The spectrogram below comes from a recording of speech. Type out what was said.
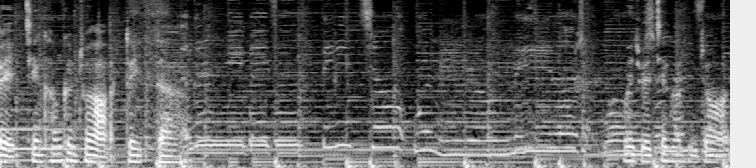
对，健康更重要。对的，我也觉得健康挺重要的。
